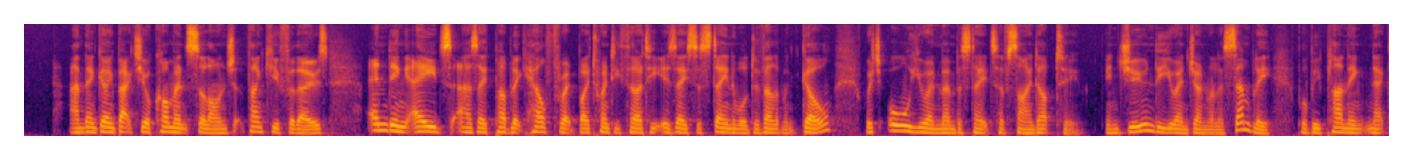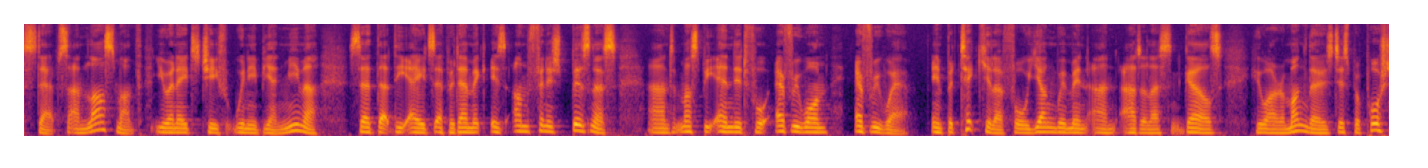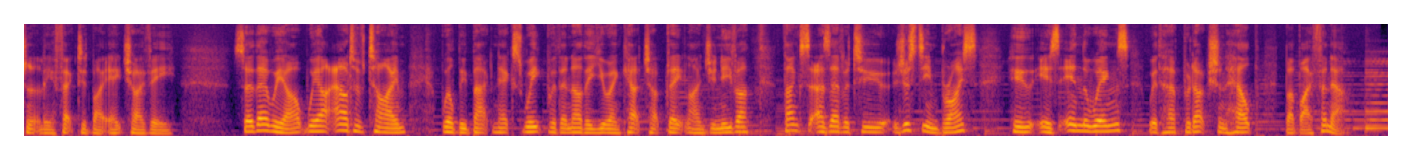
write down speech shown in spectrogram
And then going back to your comments, Solange, thank you for those. Ending AIDS as a public health threat by 2030 is a sustainable development goal, which all UN member states have signed up to. In June, the UN General Assembly will be planning next steps, and last month, UNAIDS chief Winnie Byanyima said that the AIDS epidemic is unfinished business and must be ended for everyone, everywhere, in particular for young women and adolescent girls who are among those disproportionately affected by HIV. So there we are. We are out of time. We'll be back next week with another UN Catch Up Dateline Geneva. Thanks as ever to Justine Bryce, who is in the wings with her production help. Bye bye for now.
